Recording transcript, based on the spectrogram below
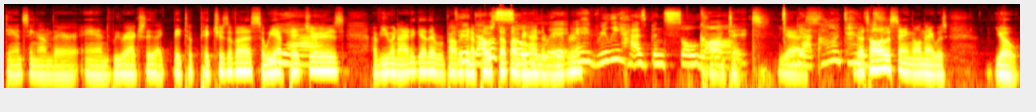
dancing on there, and we were actually like, they took pictures of us. So we have Yeah. pictures of you and I together. We're probably Dude, going to post up on so Behind the lit. Raver. it really has been so long Content. Yes. yeah content That's all I was saying all night was yo,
